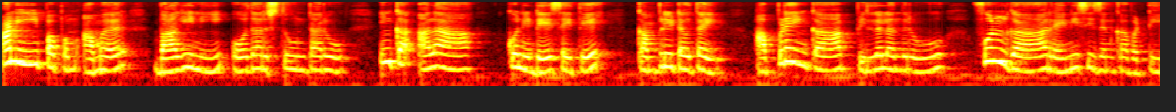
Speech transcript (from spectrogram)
అని పాపం అమర్ బాగీని ఓదారుస్తూ ఉంటారు. ఇంకా అలా కొన్ని డేస్ అయితే కంప్లీట్ అవుతాయి. అప్పుడే ఇంకా పిల్లలందరూ ఫుల్గా రైనీ సీజన్ కాబట్టి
